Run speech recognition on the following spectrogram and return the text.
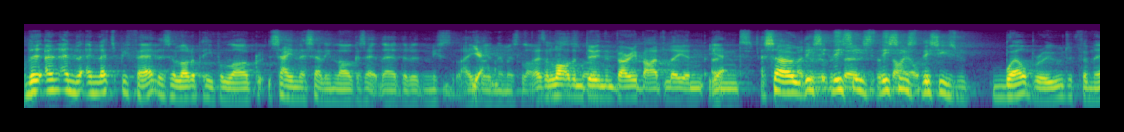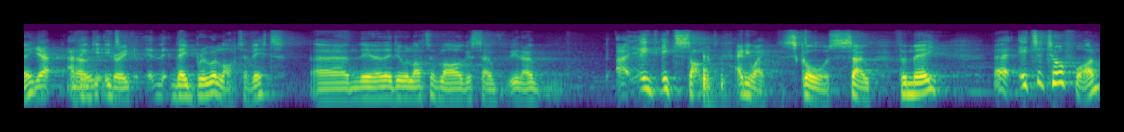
The, and, and and let's be fair, there's a lot of people lager, saying they're selling lagers out there that are mislabeling yeah, them as lagers. there's a lot of them well. doing them very badly. And, Yeah. and so this this is this is this is well brewed for me. Yeah, I no, think it's, agree. they brew a lot of it. Um, you know, they do a lot of lagers, so you know, uh, it, it's solid. Anyway, scores. So for me, uh, it's a tough one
